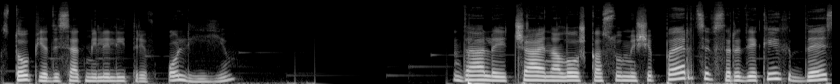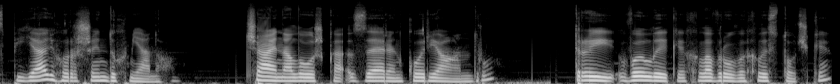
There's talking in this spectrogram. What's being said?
150 мл олії. Далі чайна ложка суміші перців, серед яких десь 5 горошин духмяного, чайна ложка зерен коріандру, 3 великих лаврових листочки,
